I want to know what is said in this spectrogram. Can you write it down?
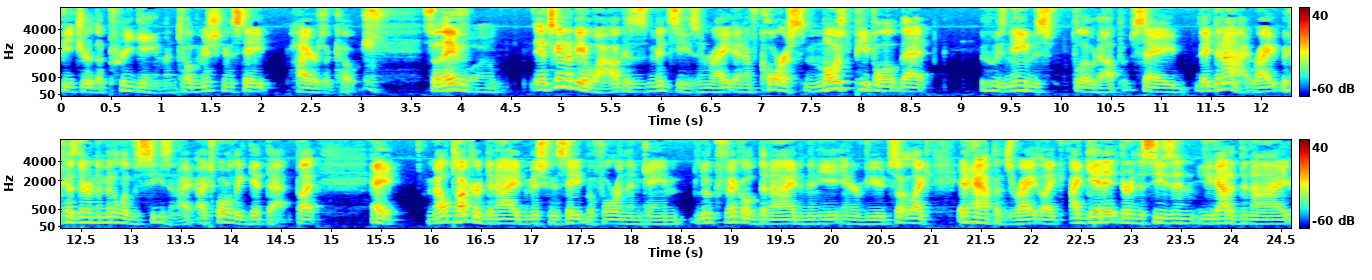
feature the pregame until Michigan State hires a coach. So they've. It's going to be a while because it's midseason, right? And of course, most people that whose names float up say they deny, right? Because they're in the middle of a season. I, I totally get that. But hey, Mel Tucker denied Michigan State before and then came. Luke Fickell denied and then he interviewed. So like it happens, right? Like I get it during the season. You got to deny.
